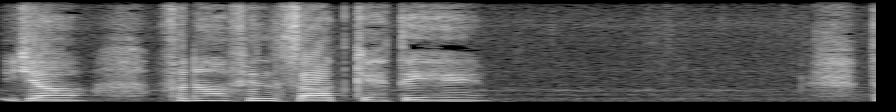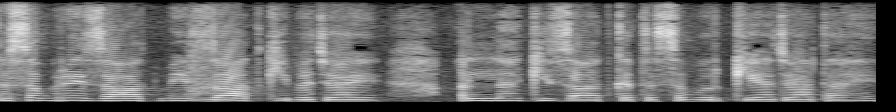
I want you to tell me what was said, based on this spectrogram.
یا فنا فی الذات کہتے ہیں۔ تصور ذات میں ذات کی بجائے اللہ کی ذات کا تصور کیا جاتا ہے۔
